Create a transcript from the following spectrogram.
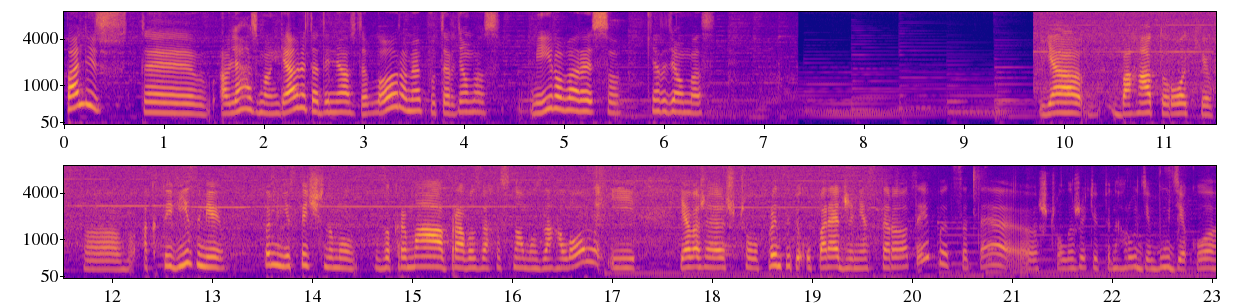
Пали те авляхас мангяври та деняс девлороме путердьомас мирова ресо, кердьомас. Я багато років е, в активізмі феміністичному, зокрема правозахисному загалом. І я вважаю, що в принципі упередження стереотипи це те, е, що лежить у підґрунті будь-якої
